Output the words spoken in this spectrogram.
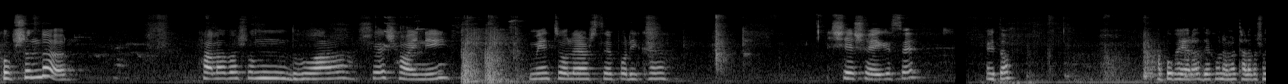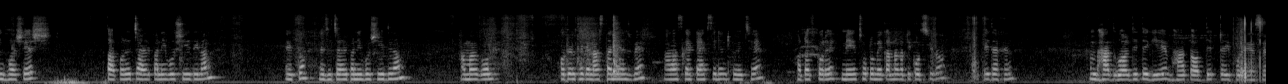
খুব সুন্দর? থালা বাসন ধোয়া শেষ হয়নি। মেয়ে চলে আসছে, পরীক্ষা শেষ হয়ে গেছে। এই তো। আপু ভাইয়ারা, দেখুন আমার থালা বাসন ধোয়া শেষ। তারপরে চায়ের পানি বসিয়ে দিলাম। এই তো, এই যে চায়ের পানি বসিয়ে দিলাম। আমার বোন হোটেল থেকে নাস্তা নিয়ে আসবে। আর আজকে একটা অ্যাক্সিডেন্ট হয়েছে। হঠাৎ করে মেয়ে ছোটো মেয়ে কান্নাকাটি করছিল। এই দেখেন, ভাত গড় দিতে গিয়ে ভাত অর্ধেকটাই পড়ে গেছে।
